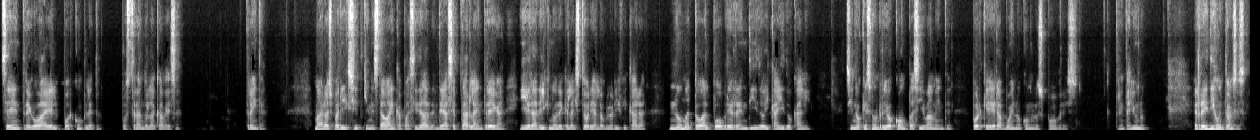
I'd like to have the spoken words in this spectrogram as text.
se entregó a él por completo, postrando la cabeza. 30. Maharaj Pariksit, quien estaba en capacidad de aceptar la entrega y era digno de que la historia lo glorificara, no mató al pobre rendido y caído Kali, sino que sonrió compasivamente porque era bueno con los pobres. 31. El rey dijo entonces,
